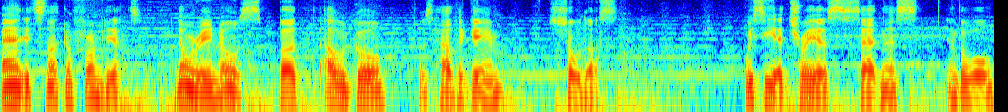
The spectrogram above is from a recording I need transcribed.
And it's not confirmed yet, no one really knows, but I will go with how the game showed us. We see Atreus' sadness in the wall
